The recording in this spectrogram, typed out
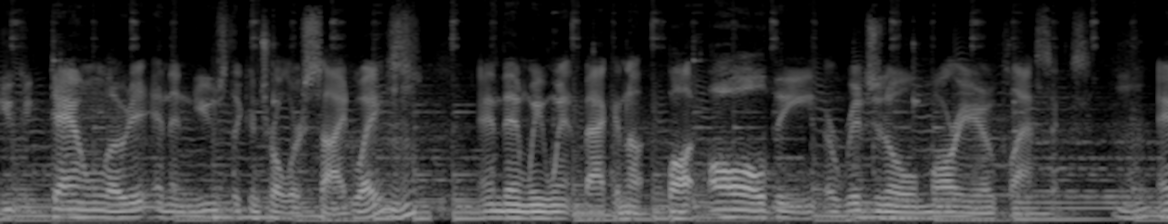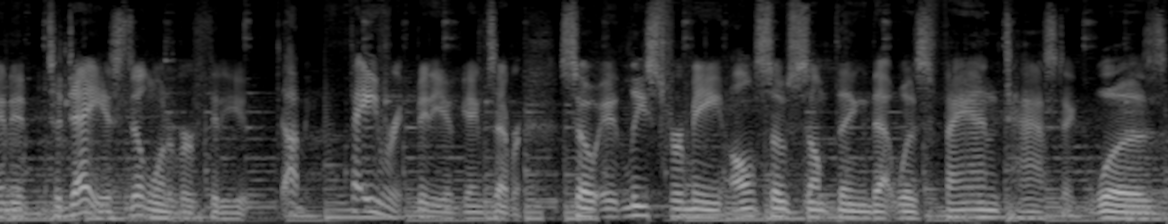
you could download it and then use the controller sideways. Mm-hmm. And then we went back and bought all the original Mario classics. Mm-hmm. And it today is still one of her video, I mean, favorite video games ever. So at least for me, also something that was fantastic was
